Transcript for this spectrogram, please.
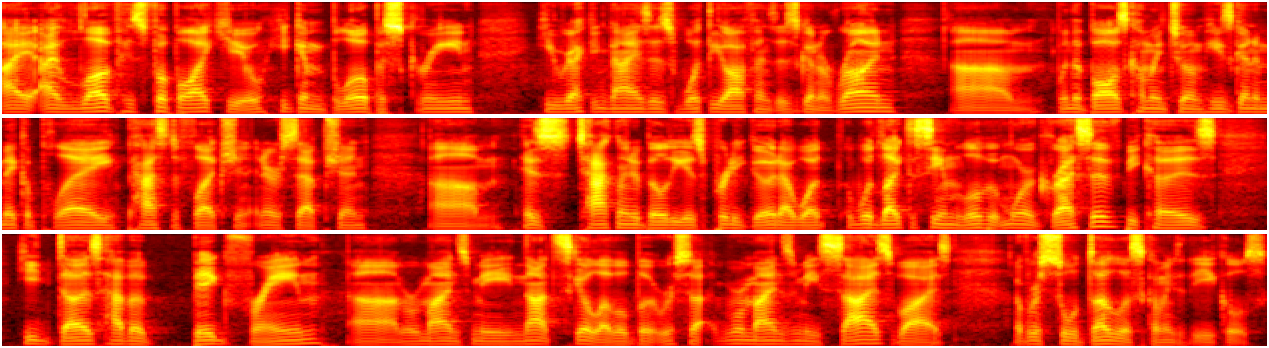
I, I love his football IQ. He can blow up a screen. He recognizes what the offense is going to run. Um, when the ball is coming to him, he's going to make a play, pass deflection, interception. Um, his tackling ability is pretty good. I would would like to see him a little bit more aggressive because he does have a big frame. Um, reminds me not skill level, but reminds me size wise of Rasul Douglas coming to the Eagles.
